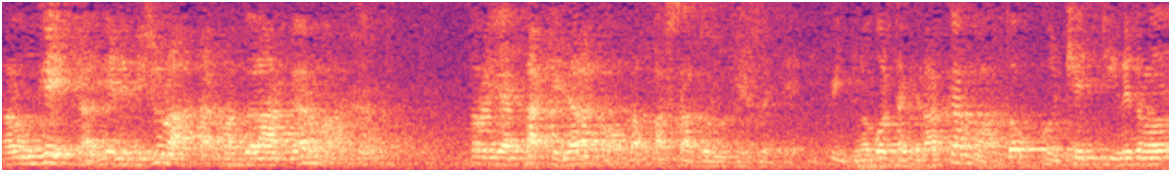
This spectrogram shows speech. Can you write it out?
La lunghezza viene misurata quando l'arco è armato tra gli attacchi della corda passando lungo i flettenti. quindi una volta che l'arco è armato col centimetro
